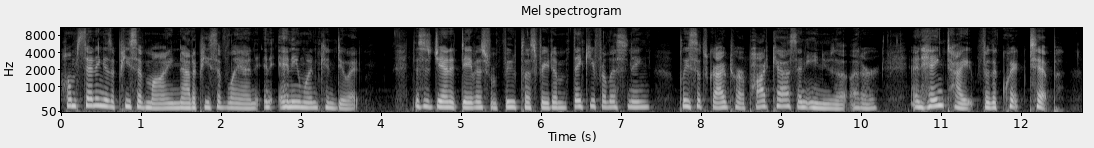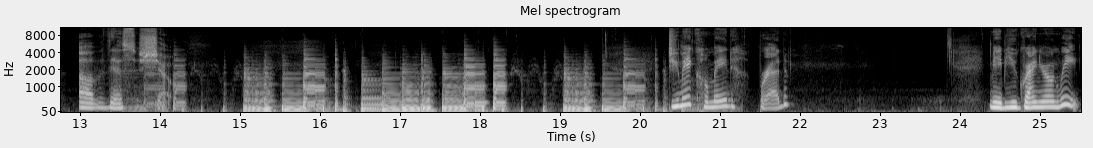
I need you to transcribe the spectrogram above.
homesteading is a piece of mind, not a piece of land, and anyone can do it. This is Janet Davis from Food Plus Freedom. Thank you for listening. Please subscribe to our podcast and e newsletter and hang tight for the quick tip of this show. Do you make homemade bread? Maybe you grind your own wheat,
